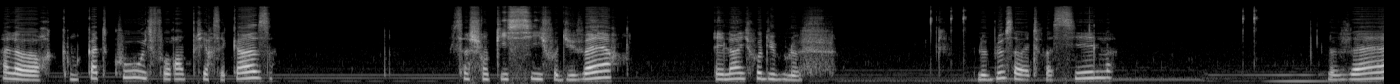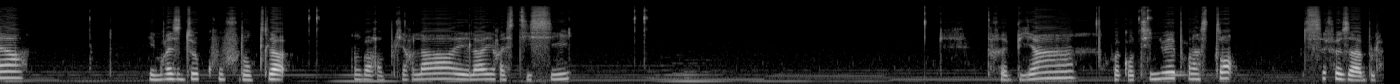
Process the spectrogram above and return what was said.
Alors, en 4 coups, il faut remplir ces cases. Sachant qu'ici, il faut du vert. Et là, il faut du bleu. Le bleu, ça va être facile. Le vert. Il me reste deux coups. Donc là, on va remplir là, et là il reste ici. Très bien. On va continuer. Pour l'instant, c'est faisable.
